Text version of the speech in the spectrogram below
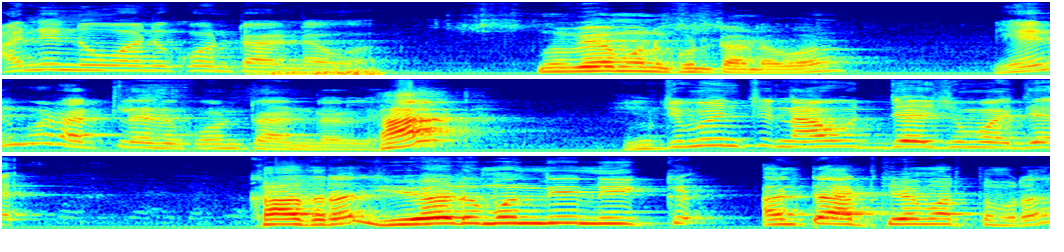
అని నువ్వు అనుకుంటాండవు? నువ్వేమనుకుంటాడవా? నేను కూడా అట్లా అనుకుంటాండాలి? ఇంచుమించు నా ఉద్దేశం అదే. కాదురా ఏడు మంది నీకు అంటే అటుకేమర్థం రా?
